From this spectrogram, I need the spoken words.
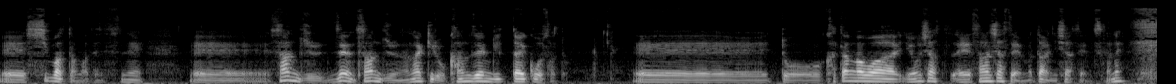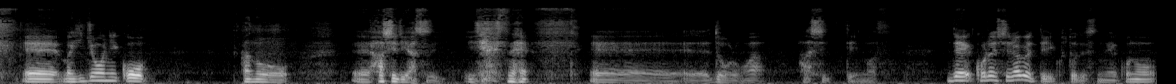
えー、柴田までですね、えー、30、全37キロ完全立体交差と。えー、と、片側4車、えー、3車線または2車線ですかね。えー、まあ、非常にこう、あの、えー、走りやすいですね。えー、道路が走っています。で、これ調べていくとですね、この、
